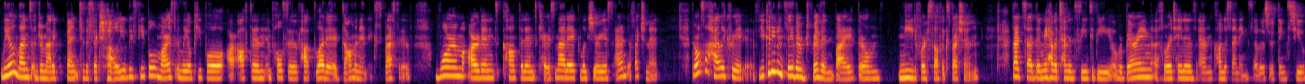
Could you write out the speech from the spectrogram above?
Leo lends a dramatic bent to the sexuality of these people. Mars and Leo people are often impulsive, hot blooded, dominant, expressive, warm, ardent, confident, charismatic, luxurious, and affectionate. They're also highly creative. You could even say they're driven by their own need for self expression. That said, they may have a tendency to be overbearing, authoritative, and condescending. So, those are things to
